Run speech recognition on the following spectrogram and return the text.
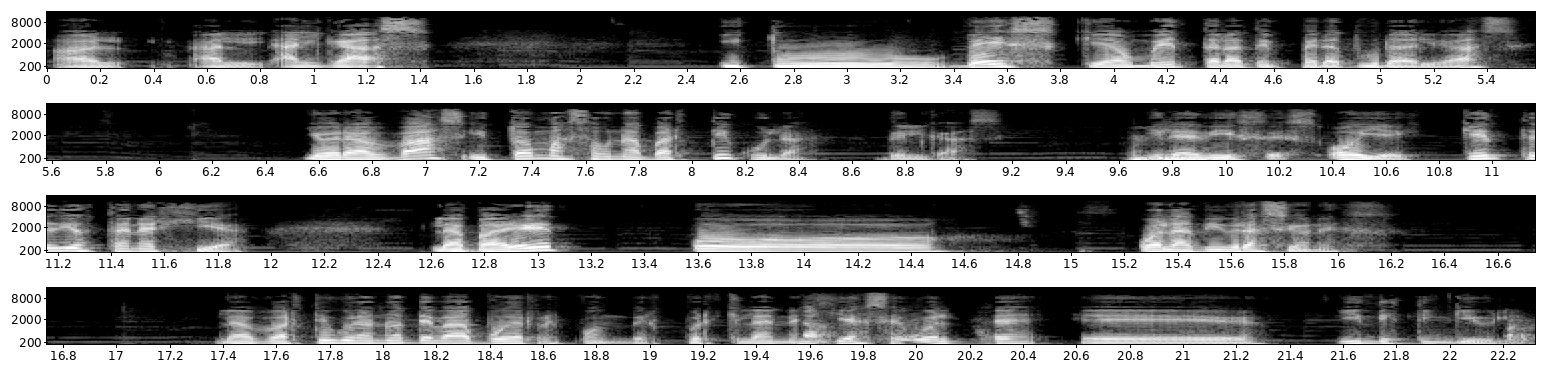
al, al gas y tú ves que aumenta la temperatura del gas, y ahora vas y tomas a una partícula del gas y le dices, oye, ¿quién te dio esta energía? ¿La pared o, las vibraciones? La partícula no te va a poder responder porque la energía se vuelve eh, indistinguible.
